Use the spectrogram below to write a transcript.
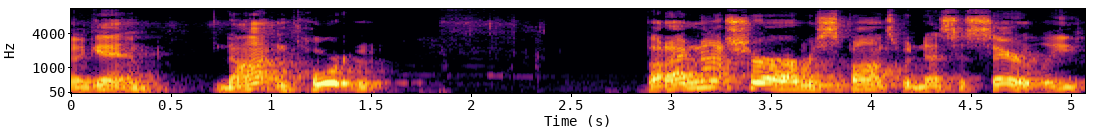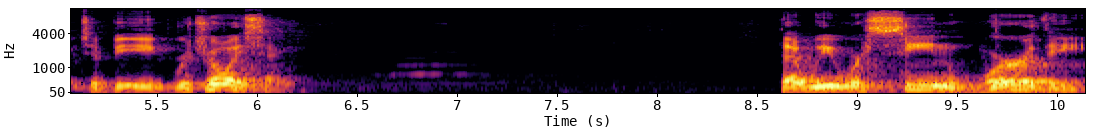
again, not important. But I'm not sure our response would necessarily to be rejoicing. That we were seen worthy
